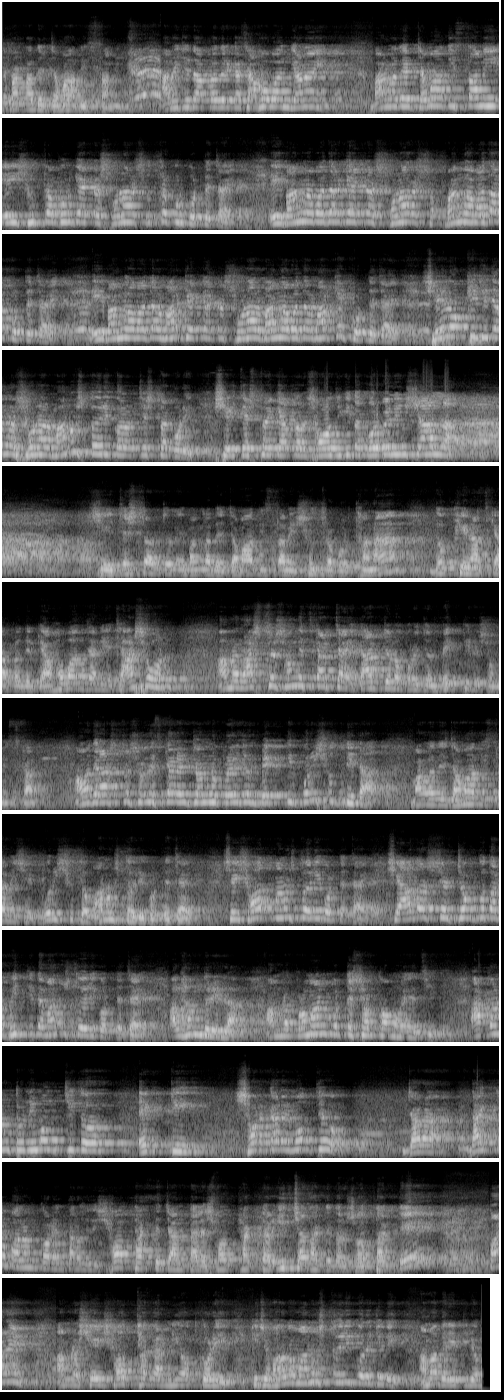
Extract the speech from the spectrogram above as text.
বাংলাদেশ জামাত ইসলামী। আমি যদি আপনাদের কাছে আহ্বান জানাই, বাংলাদেশ জামাত ইসলামী এই সূত্রাপুরকে একটা সোনার সূত্রাপুর করতে চায়, এই বাংলা বাজারকে একটা সোনার বাংলা বাজার করতে চায়, এই বাংলা বাজার মার্কেটকে একটা সোনার বাংলা বাজার মার্কেট করতে চায় সে লক্ষ্যে যদি আমরা সোনার মানুষ তৈরি করার চেষ্টা করি, সেই চেষ্টাকে আপনারা সহযোগিতা করবেন ইনশাআল্লাহ। সেই চেষ্টার জন্য বাংলাদেশ জামাত ইসলামী সূত্রপুর থানা দক্ষিণ আজকে আপনাদেরকে আহ্বান জানিয়েছে, আসুন, আমরা রাষ্ট্র সংস্কার চাই, তার জন্য প্রয়োজন ব্যক্তির সংস্কার। আমাদের রাষ্ট্র সংস্কারের জন্য প্রয়োজন ব্যক্তির পরিশুদ্ধিতা। বাংলাদেশ জামাত ইসলামী সেই পরিশুদ্ধ মানুষ তৈরি করতে চায়, সেই সৎ মানুষ তৈরি করতে চায়, সেই আদর্শের যোগ্যতার ভিত্তিতে মানুষ তৈরি করতে চায়। আলহামদুলিল্লাহ, আমরা প্রমাণ করতে সক্ষম হয়েছি। আকণ্ঠ নিমজ্জিত একটি সরকারের মধ্যেও যারা দায়িত্ব পালন করেন, তারা যদি সৎ থাকতে চান, তাহলে সৎ থাকতে ইচ্ছা থাকতে তারা সৎ থাকতে পারেন। আমরা সেই সৎ থাকার নিয়ত করে কিছু ভালো মানুষ তৈরি করে যদি আমাদের এই প্রিয়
